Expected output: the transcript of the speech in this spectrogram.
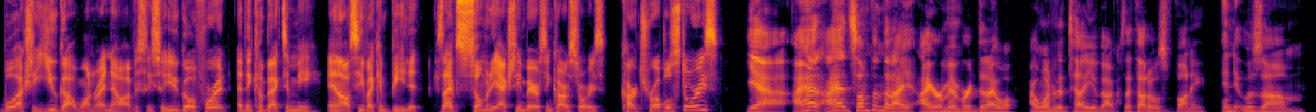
well, actually, you got one right now, obviously. So you go for it, and then come back to me, and I'll see if I can beat it because I have so many actually embarrassing car stories, car trouble stories. Yeah, I had I had something that I I remembered that I I wanted to tell you about because I thought it was funny, and it was um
